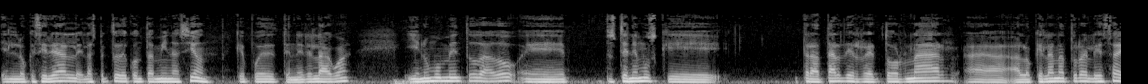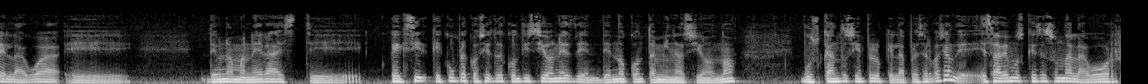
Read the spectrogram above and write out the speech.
lo que sería el, aspecto de contaminación que puede tener el agua y en un momento dado eh, pues tenemos que tratar de retornar a, lo que es la naturaleza el agua eh, de una manera este que, que cumpla con ciertas condiciones de, no contaminación, ¿no? Buscando siempre lo que es la preservación. Eh, sabemos que esa es una labor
